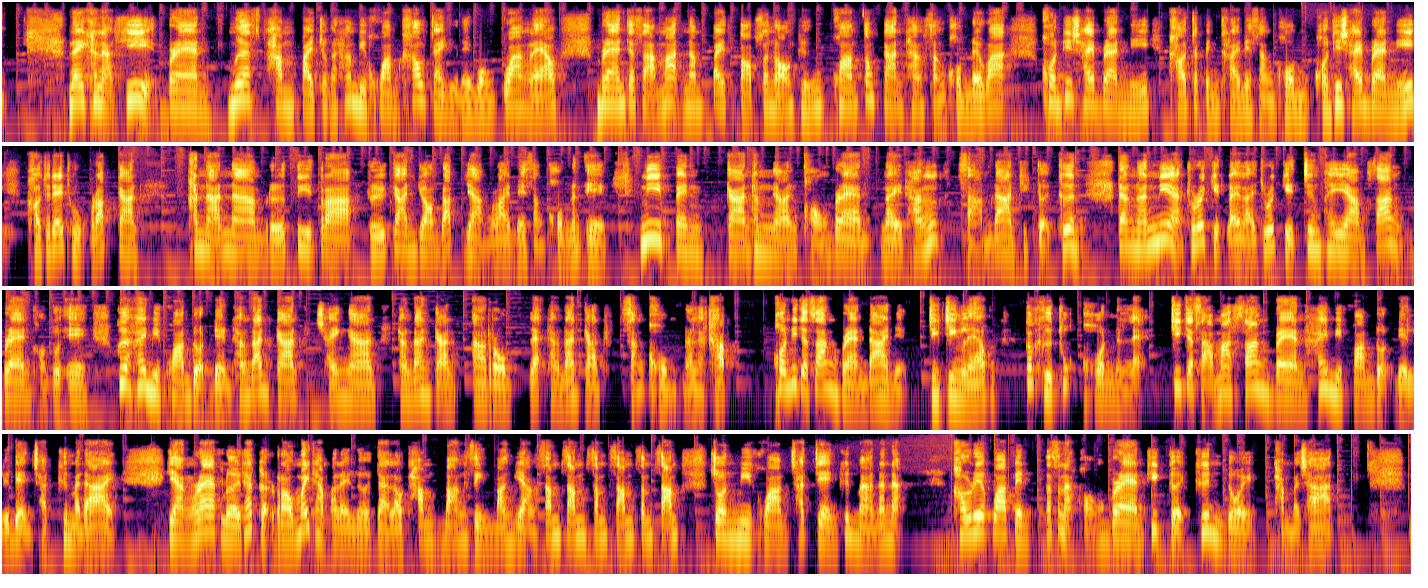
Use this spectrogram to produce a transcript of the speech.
ในขณะที่แบรนด์เมื่อทำไปจนกระทั่งมีความเข้าใจอยู่ในวงกว้างแล้ว แบรนด์จะสามารถนำไปตอบสนองถึงความต้องการทางสังคมได้ว่า คนที่ใช้แบรนด์นี้เขาจะเป็นใครในสังคม คนที่ใช้แบรนด์นี้เขาจะได้ถูกรับการขนานนามหรือตีตราหรือการยอมรับอย่างไรในสังคมนั่นเอง นี่เป็น การทำงานของแบรนด์ในทั้ง 3 ด้านที่เกิดขึ้น ดังนั้นเนี่ยธุรกิจหลาย ๆ ธุรกิจจึงพยายามสร้างแบรนด์ของตัวเอง เพื่อให้มีความโดดเด่นทางด้านการใช้งาน ทางด้านการอารมณ์ และทางด้านการสังคมนั่นแหละครับ คนที่จะสร้างแบรนด์ได้เนี่ยจริง ๆ แล้วก็คือทุกคนนั่นแหละ ที่จะสามารถสร้างแบรนด์ให้มีความโดดเด่นหรือเด่นชัดขึ้นมาได้ อย่างแรกเลยถ้าเกิดเราไม่ทำอะไรเลย แต่เราทำบางสิ่งบางอย่างซ้ำๆซ้ำๆซ้ำๆจนมีความชัดเจนขึ้นมานั่นน่ะเขาเรียกว่าเป็นลักษณะของแบรนด์ที่เกิดขึ้นโดยธรรมชาติ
